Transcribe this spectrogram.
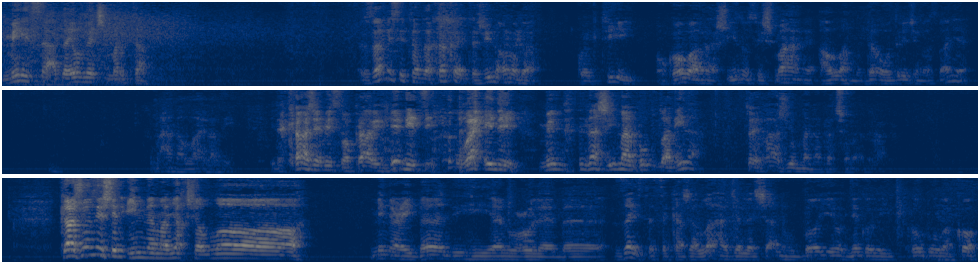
mesa, a da je on već mrtav. Zamislite da kakva je težina onoga kojeg ti ogovaraš, iznosiš mahane, Allah mu dao određeno znanje. Subhanallah ilazi. I da kaže, mi smo pravi vjednici, u vahidi, mi, naš iman poput planina. To je laž i obmana, braćo moja. Kaže uzvišen, innama jahša Allah min ibadihi al ulema. Zaista se kaže Allaha Đelešanu boje od njegovih robova ko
